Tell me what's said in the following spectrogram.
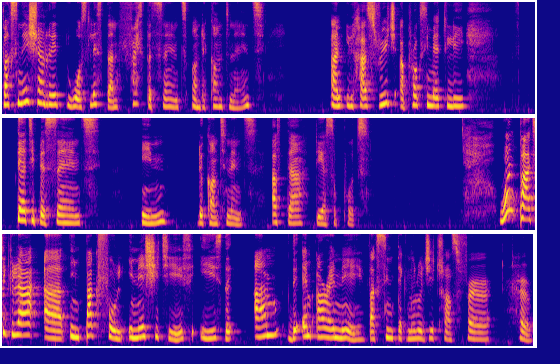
vaccination rate was less than 5% on the continent, and it has reached approximately 30% in the continent after their support. One particular uh, impactful initiative is the, um, the mRNA vaccine technology transfer hub.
